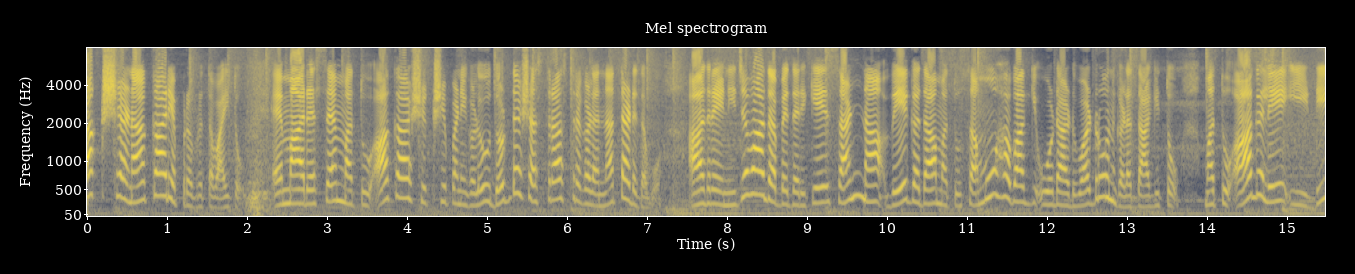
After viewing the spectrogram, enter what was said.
ತಕ್ಷಣ ಕಾರ್ಯಪ್ರವೃತ್ತವಾಯಿತು. ಎಂಆರ್ಎಸ್ಎಂ ಮತ್ತು ಆಕಾಶ್ ಕ್ಷಿಪಣಿಗಳು ದೊಡ್ಡ ಶಸ್ತ್ರಾಸ್ತ್ರಗಳನ್ನು ತಡೆದವು. ಆದರೆ ನಿಜವಾದ ಬೆದರಿಕೆ ಸಣ್ಣ, ವೇಗದ ಮತ್ತು ಸಮೂಹವಾಗಿ ಓಡಾಡುವ ಡ್ರೋನ್ಗಳದ್ದಾಗಿತ್ತು ಮತ್ತು ಆಗಲೇ ಈ ಡಿ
